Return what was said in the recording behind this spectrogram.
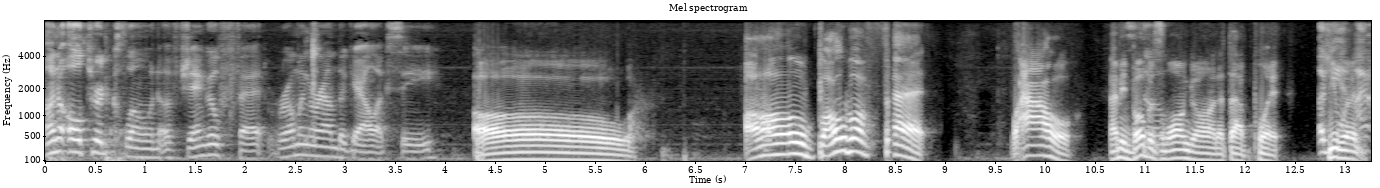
unaltered clone of Jango Fett roaming around the galaxy. oh, oh, Boba Fett. Wow. I mean, Boba's So- long gone at that point. he went I-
